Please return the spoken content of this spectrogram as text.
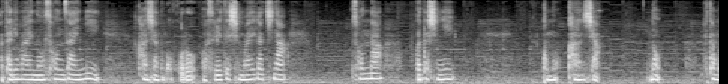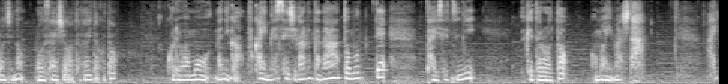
当たり前の存在に感謝の心を忘れてしまいがちなそんな私にこの感謝の2文字の労災書が届いたこと。これはもう何か深いメッセージがあるんだなと思って大切に受け取ろうと思いました。はい。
